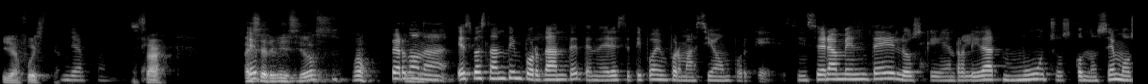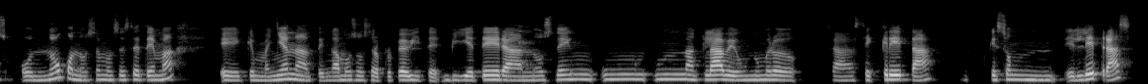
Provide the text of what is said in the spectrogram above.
y ya fuiste. Ya fuimos. Exacto. Hay eh, servicios. perdona, es bastante importante tener este tipo de información porque sinceramente los que en realidad muchos conocemos o no conocemos este tema, eh, que mañana tengamos nuestra propia billetera, nos den una clave, un número secreta, que son eh, letras,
